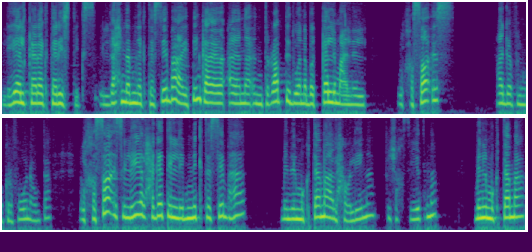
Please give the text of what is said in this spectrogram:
اللي هي ال characteristics اللي إحنا بنكتسبها. I think أنا interrupted وأنا بتكلم عن الخصائص. حاجة في الميكروفون أو بتاع. الخصائص اللي هي الحاجات اللي بنكتسبها من المجتمع اللي حوالينا في شخصيتنا من المجتمع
